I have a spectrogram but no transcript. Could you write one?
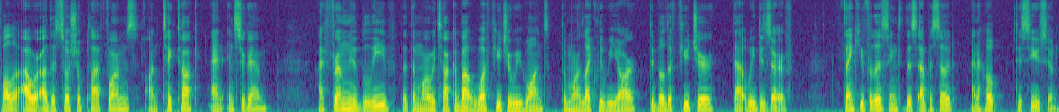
Follow our other social platforms on TikTok and Instagram. I firmly believe that the more we talk about what future we want, the more likely we are to build a future that we deserve. Thank you for listening to this episode, and I hope to see you soon.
